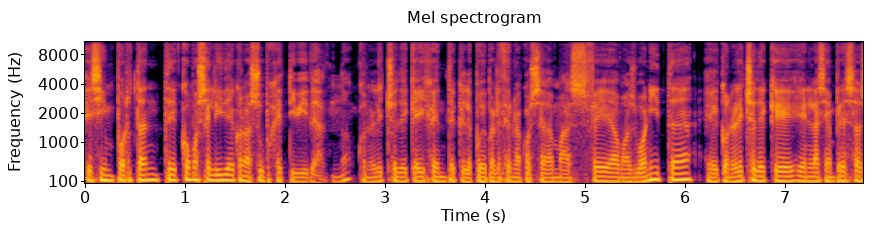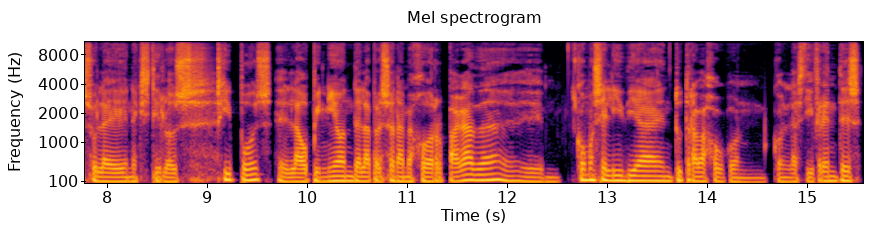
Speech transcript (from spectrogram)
es importante cómo se lidia con la subjetividad, ¿no? con el hecho de que hay gente que le puede parecer una cosa más fea o más bonita, eh, con el hecho de que en las empresas suelen existir los tipos, eh, la opinión de la persona mejor pagada, cómo se lidia en tu trabajo con, con, las diferentes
